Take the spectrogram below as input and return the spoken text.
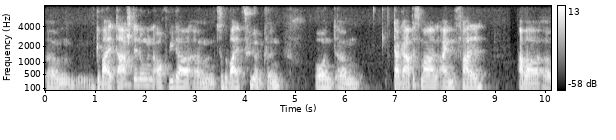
ähm, Gewaltdarstellungen auch wieder ähm, zu Gewalt führen können. Und ähm, da gab es mal einen Fall, aber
